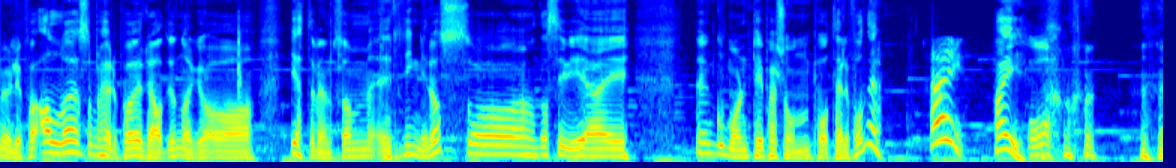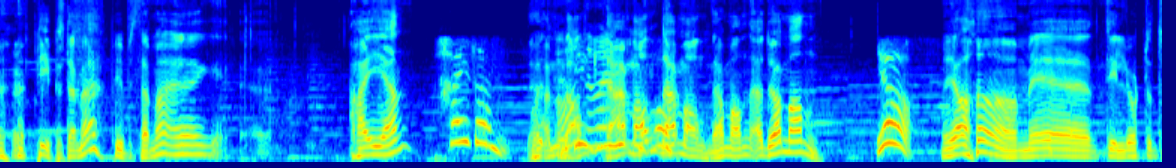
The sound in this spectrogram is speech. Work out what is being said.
mulig for alle som hører på Radio Norge å gjette hvem som ringer oss. Og da sier vi ei god morgen til personen på telefonen, jeg. Hei. Hei. Pipestemme? Pipestemme. Eh, Hei igjen. Hei sann. Det er mann, det er mann. Det er mann. Det er mann. Ja, Du er mann. Ja. Ja, med tilgjort og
